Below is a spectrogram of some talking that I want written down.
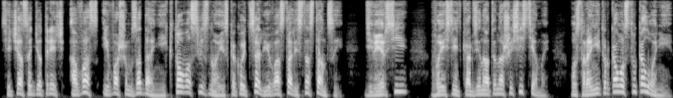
Сейчас идет речь о вас и вашем задании. Кто у вас связной и с какой целью вы остались на станции? Диверсии? Выяснить координаты нашей системы? Устранить руководство колонии?»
